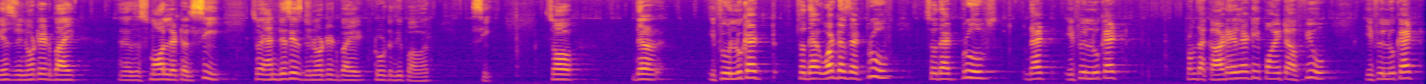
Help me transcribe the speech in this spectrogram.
is denoted by uh, the small letter c. So, and this is denoted by 2 to the power C. So, there if you look at so that what does that prove? So, that proves that if you look at from the cardinality point of view, if you look at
